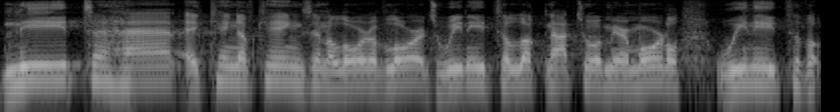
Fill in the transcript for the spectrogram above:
need to have a King of Kings and a Lord of Lords. We need to look not to a mere mortal, we need to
